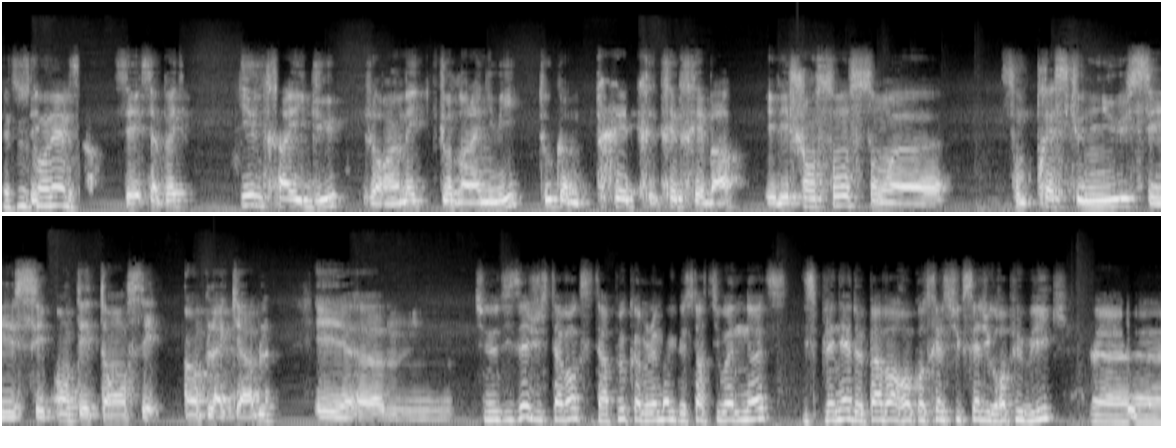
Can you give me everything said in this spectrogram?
C'est tout ce qu'on aime ça. Ça peut être ultra aigu, genre un mec qui dans la nuit, tout comme très très très très bas. Et les chansons sont euh, sont presque nues, c'est c'est entêtant, c'est implacable. Et euh, Tu nous disais juste avant que c'était un peu comme le mec de 31 Notes. Il se plaignait de ne pas avoir rencontré le succès du grand public. Euh,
